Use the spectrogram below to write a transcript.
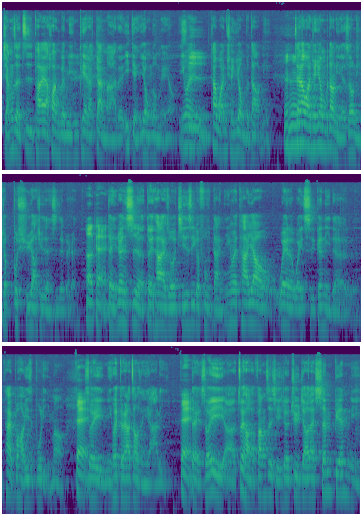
讲者自拍啊，换个名片啊，干嘛的？一点用都没有，因为他完全用不到你。在他完全用不到你的时候，你就不需要去认识这个人。OK，等你认识了，对他来说其实是一个负担，因为他要为了维持跟你的，他也不好意思不礼貌。对，所以你会对他造成压力。对对，所以呃，最好的方式其实就聚焦在身边，你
